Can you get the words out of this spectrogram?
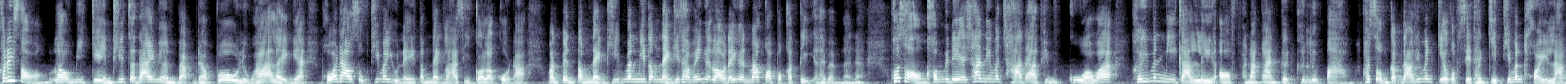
ข้อที่ 2 เรามีเกณฑ์ที่จะได้เงินแบบดับเบิลหรือว่าอะไรเงี้ยเพราะว่าดาวศุกร์ที่มาอยู่ในตำแหน่งราศีกรกฎอะมันเป็นตำแหน่งที่มันมีตำแหน่งที่ทำให้เราได้เงินมากกว่าปกติอะไรแบบนั้นนะเพราะสองคอมบิเนชันนี้มันชัดอะพิมพ์กลัวว่าเฮ้ยมันมีการเลิกออฟพนักงานเกิดขึ้นหรือเปล่า ผสมกับดาวที่มันเกี่ยวกับเศรษฐกิจที่มันถอยหลัง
